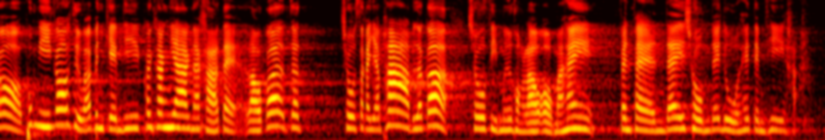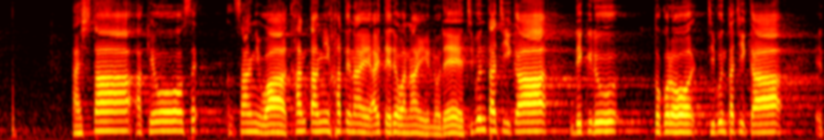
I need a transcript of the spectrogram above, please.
ก็พรุ่งนี้ก็ถือว่าเป็นเกมที่ค่อนข้างยากนะคะ แต่เราก็จะ โชว์ศักยภาพ แล้วก็โชว์ฝีมือของเราออกมาให้แฟนๆได้ชมได้ดูให้เต็มที่ค่ะ 明日明夫さんには簡単に勝てない相手ではないので自分たちができるところ自分たちがえ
